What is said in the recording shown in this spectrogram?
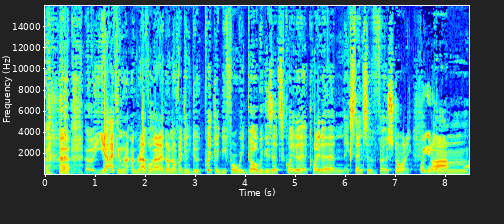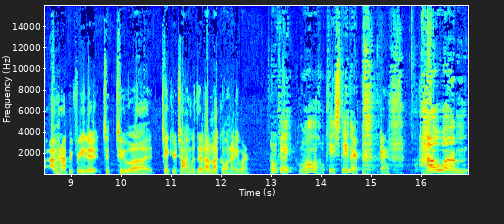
Yeah, I can ra- unravel that. I don't know if I can do it quickly before we go because that's quite a quite an extensive uh, story. Well, you know, Um, I'm happy for you to to to uh, take your time with it. I'm not going anywhere. Okay, well, okay, stay there. Okay. How um,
